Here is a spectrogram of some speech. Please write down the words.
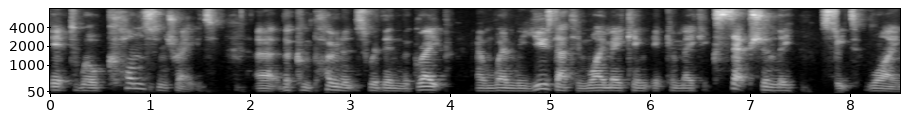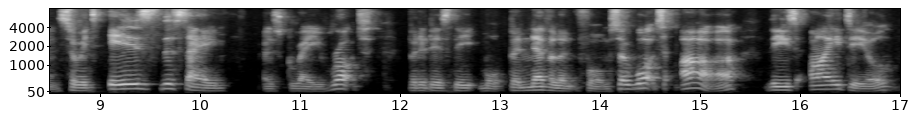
it will concentrate uh, the components within the grape. And when we use that in winemaking, it can make exceptionally sweet wine. So it is the same as grey rot, but it is the more benevolent form. So, what are these ideal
